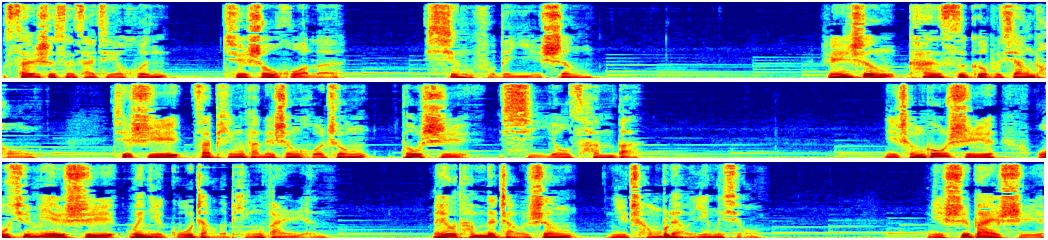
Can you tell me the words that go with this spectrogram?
三十岁才结婚，却收获了幸福的一生。人生看似各不相同，其实，在平凡的生活中都是喜忧参半。你成功时，无需蔑视为你鼓掌的平凡人，没有他们的掌声，你成不了英雄。你失败时，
